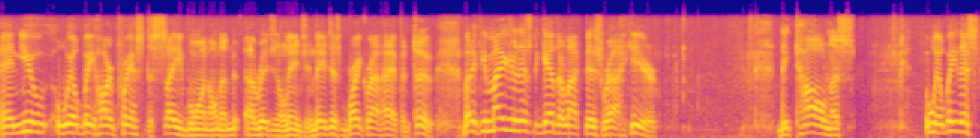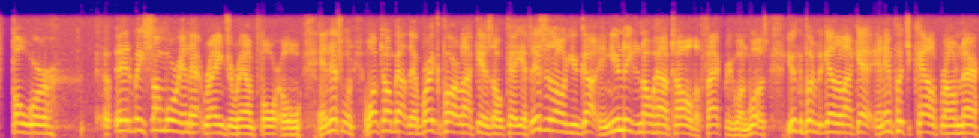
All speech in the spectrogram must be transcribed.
and you will be hard pressed to save one on an original engine. They just break right half in two. But if you measure this together like this right here, the tallness will be this four it'll be somewhere in that range around 4.0. And this one, what I'm talking about, they'll break apart like this, okay, if this is all you got and you need to know how tall the factory one was, you can put them together like that and then put your caliper on there.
